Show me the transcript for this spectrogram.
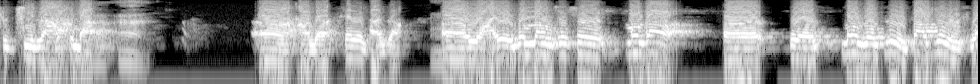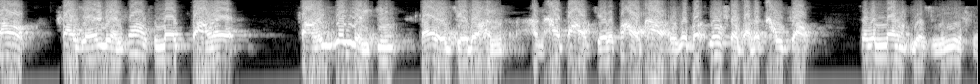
十七张是吧？嗯。嗯，好的，谢谢团长。呃，我还有一个梦，就是梦到。呃，我梦见自己照镜的时候，发觉脸上什么长了长了一个眼睛，然后我就觉得很很害怕，觉得不好看，我就把用手把它抠走。这个梦有什么意思？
